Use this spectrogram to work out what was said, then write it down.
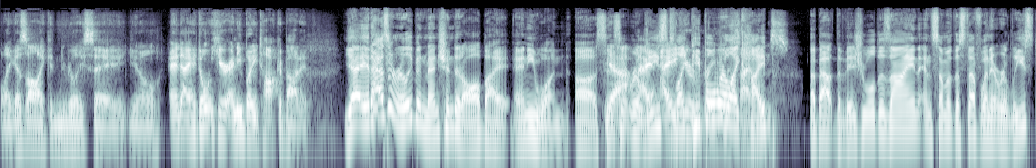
Like that's all I can really say, you know. And I don't hear anybody talk about it. Yeah, it hasn't really been mentioned at all by anyone uh, since yeah, it released. I, I like people were like hype silence. about the visual design and some of the stuff when it released,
